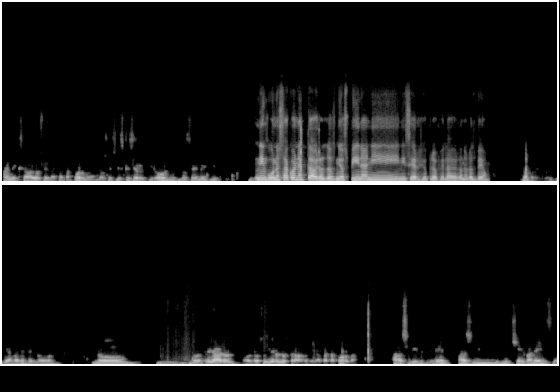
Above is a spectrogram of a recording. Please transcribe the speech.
anexados en la plataforma. No sé si es que se retiró, no, sé, Ninguno está conectado, los dos, ni Ospina ni, ni Sergio, profe, la verdad no los veo. No, y además de que no, no, mm, no entregaron o no subieron los trabajos de la plataforma. Ashley, Ashley Michelle Valencia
